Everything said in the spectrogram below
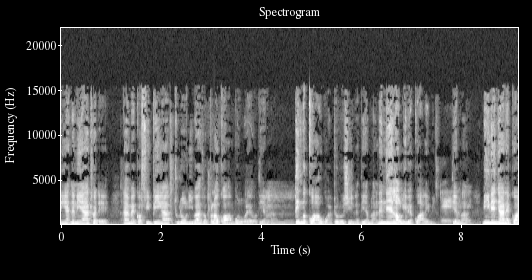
နေရာနှစ်နေရာထွက်တယ် ဒါပေမဲ့ coffee bean ကတူလုံးနီးပါဆိုတော့ဘယ်လောက်กว่าမို့လို့လဲပေါ့သိရမလားတိတ်မကွာဘူးကွာပြောလို့ရှိရင်လည်းသိရမလားနည်းနည်းလောက်လေးပဲကွာလိမ့်မယ်သိရမလားနီးနဲ့ညနဲ့ကွာ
